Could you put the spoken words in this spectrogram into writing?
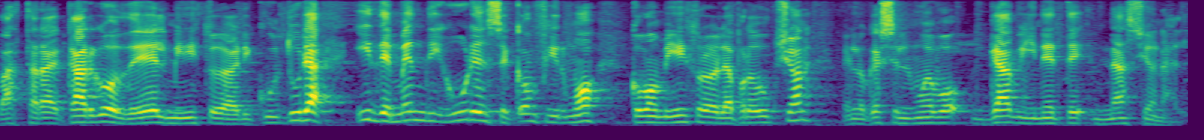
va a estar a cargo del ministro de Agricultura y de Mendiguren se confirmó como ministro de la Producción en lo que es el nuevo gabinete nacional.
